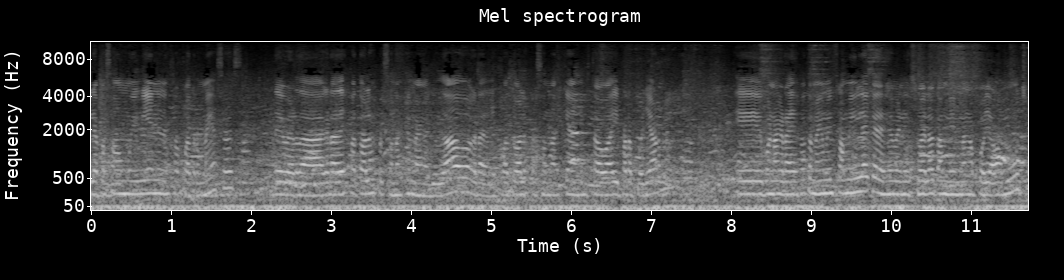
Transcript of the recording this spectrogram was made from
me la he pasado muy bien en estos cuatro meses. De verdad agradezco a todas las personas que me han ayudado, agradezco a todas las personas que han estado ahí para apoyarme. Eh, bueno, agradezco también a mi familia que desde Venezuela también me han apoyado mucho.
